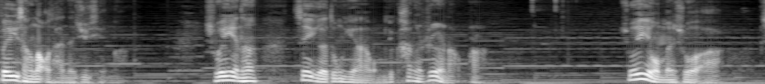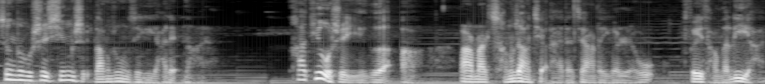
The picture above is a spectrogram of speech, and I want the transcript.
非常脑残的剧情啊！所以呢，这个东西啊，我们就看个热闹啊。所以我们说啊，《圣斗士星矢》当中的这个雅典娜呀，她就是一个啊，慢慢成长起来的这样的一个人物，非常的厉害。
